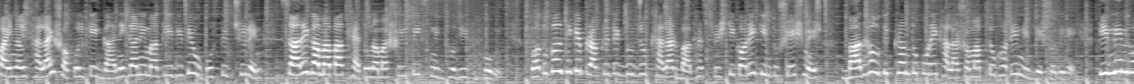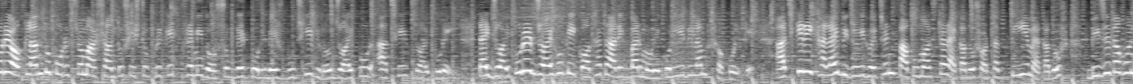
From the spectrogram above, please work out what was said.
ফাইনাল খেলায় সকলকে গানে গানে মাতিয়ে দিতে উপস্থিত ছিলেন সারে গামাপা খ্যাতনামা শিল্পী স্নিগ্ধজিৎ ভৌমিক। গতকাল থেকে প্রাকৃতিক দুর্যোগ খেলার বাধার সৃষ্টি করে, কিন্তু শেষমেশ বাধা অতিক্রান্ত করে খেলা সমাপ্ত ঘটে নির্দিষ্ট দিনে। তিন দিন ধরে অক্লান্ত পরিশ্রম আর শান্তশিষ্ট ক্রিকেট প্রেমী দর্শকদের পরিবেশ বুঝিয়ে দিল জয়পুর আছে জয়পুরেই। তাই জয়পুরের জয় হোক এই কথাটা আরেকবার মনে করিয়ে দিলাম সকলকে। আজকের এই খেলায় বিজয়ী হয়েছেন পাপু মাস্টার একাদশ অর্থাৎ পিএম একাদশ, বিজেতা হন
